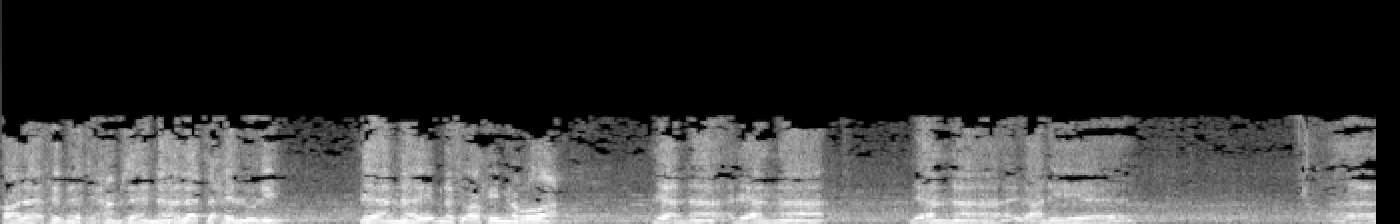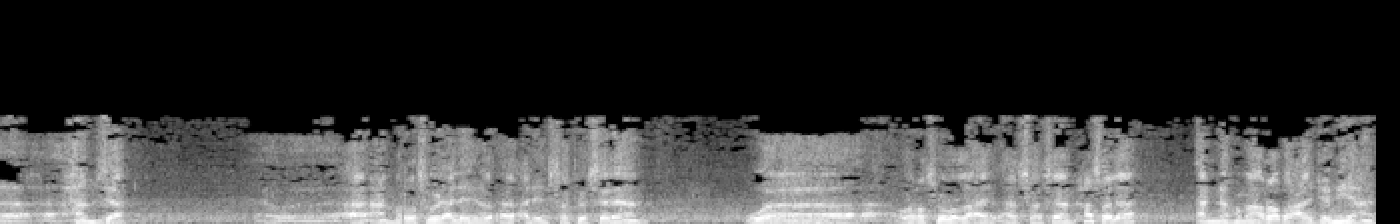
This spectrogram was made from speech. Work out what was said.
قال في ابنة حمزة إنها لا تحل لي لأنها ابنة أخي من الرضاع. لأن لأن لأن يعني آه، حمزة عم الرسول عليه عليه الصلاة والسلام ورسول الله عليه الصلاة والسلام حصل أنهما رضعا جميعا.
